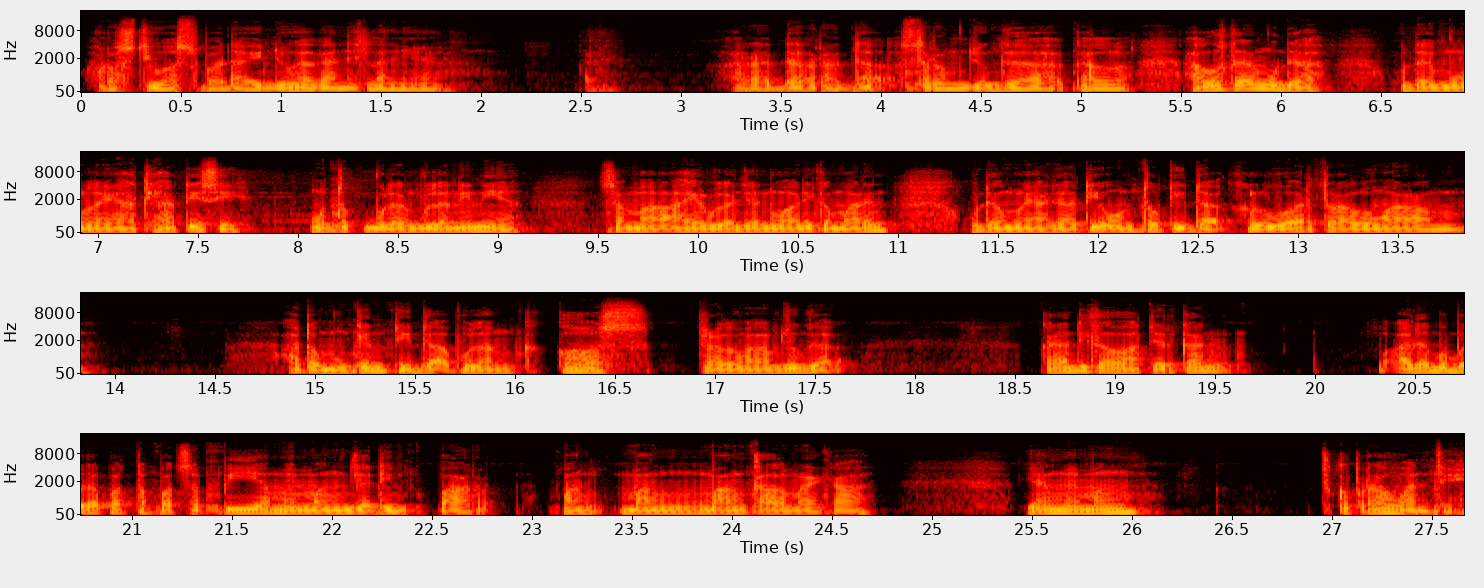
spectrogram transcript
harus diwaspadain juga kan istilahnya. Rada-rada serem juga. Kalau aku sekarang udah udah mulai hati-hati sih untuk bulan-bulan ini ya. Sama akhir bulan Januari kemarin udah mulai hati-hati untuk tidak keluar terlalu malam atau mungkin tidak pulang ke kos terlalu malam juga karena dikhawatirkan ada beberapa tempat sepi yang memang jadi par pang, mang, mangkal mereka yang memang cukup rawan sih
